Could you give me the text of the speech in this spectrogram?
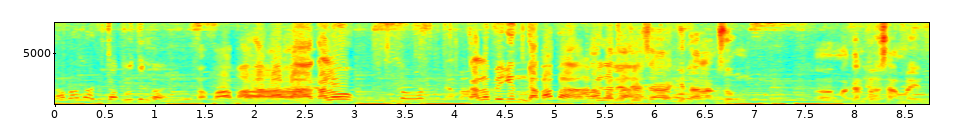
Apa-apa dicabutin bang. Gak apa-apa. Nggak apa-apa. Kalau kalau pengen nggak apa-apa, ambil aja. desa kita langsung eh, makan bersama ini.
